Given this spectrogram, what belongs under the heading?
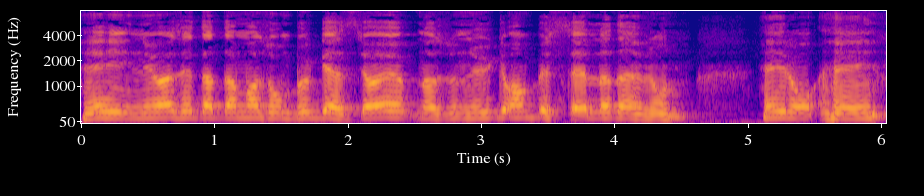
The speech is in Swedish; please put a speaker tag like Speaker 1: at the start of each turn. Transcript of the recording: Speaker 1: Hej, nu har jag sett att Amazon.se har öppnat så nu kan man beställa därifrån. Hej då, hej.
